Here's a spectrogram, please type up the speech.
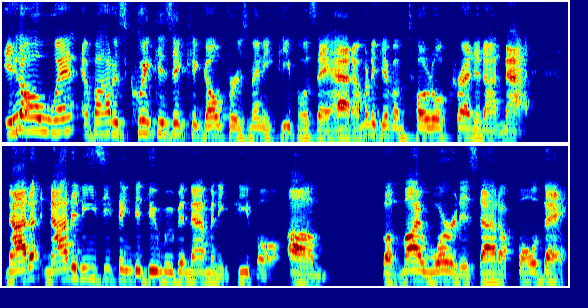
It all went about as quick as it could go for as many people as they had. I'm going to give them total credit on that. Not, not an easy thing to do moving that many people. Um, but my word, is that a full day?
